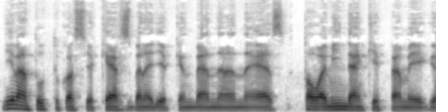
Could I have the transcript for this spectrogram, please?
Nyilván tudtuk azt, hogy a Cavs-ben egyébként benne lenne ez. Tavaly mindenképpen még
